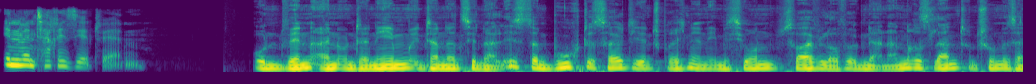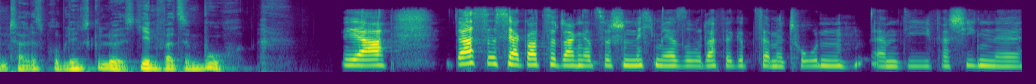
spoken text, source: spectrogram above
inventarisiert werden. Und wenn ein Unternehmen international ist, dann bucht es halt die entsprechenden Emissionen im Zweifel auf irgendein anderes Land und schon ist ein Teil des Problems gelöst. Jedenfalls im Buch. Ja, das ist ja Gott sei Dank inzwischen nicht mehr so. Dafür gibt es ja Methoden, ähm, die verschiedene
